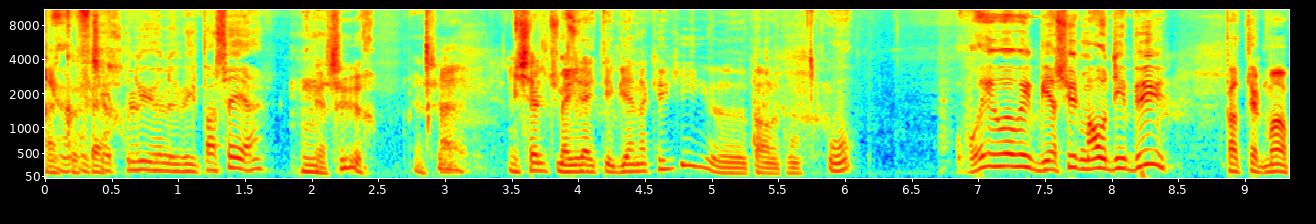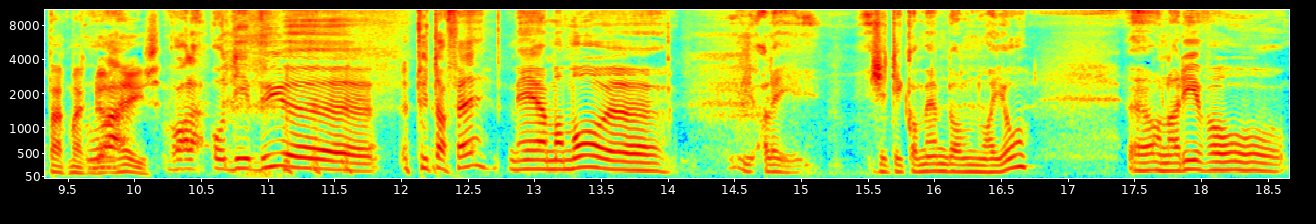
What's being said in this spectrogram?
ah, on ne sait plus lui passer. Hein. Bien sûr, bien sûr. Ah, Michel, tu mais il a été bien accueilli euh, par le groupe. Oui, oui, oui, bien sûr, mais au début. Pas tellement par Marc ouais, Voilà, au début, euh, tout à fait, mais à un moment, euh, allez, j'étais quand même dans le noyau. Euh, on arrive aux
